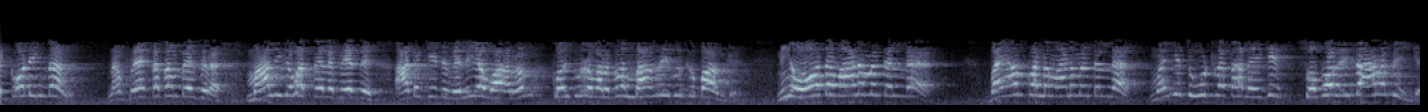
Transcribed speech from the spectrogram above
ரெக்கார்டிங் தான். நான் பிரேக்க தான் பேசுறேன். மாளிகவத்தையில பேத்து அடக்கிட்டு வெளியே வாரம் கொஞ்ச தூரம் வரக்குள்ள மகரிபுக்கு பாங்கு. நீங்க ஓத வானமெண்ட் பயம் பண்ண வேணுமென்றல்ல மையத்து வீட்டுல தானேக்கு சொபோல ஆரம்பிங்க.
